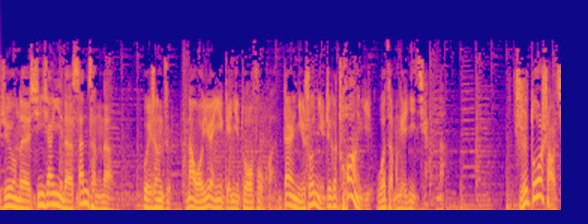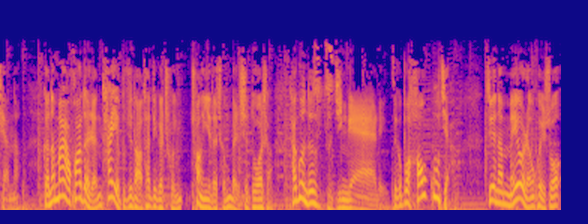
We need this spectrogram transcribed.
是用的心相印的三层的卫生纸，那我愿意给你多付款。但是你说你这个创意，我怎么给你钱呢？值多少钱呢？可能卖花的人他也不知道他这个创创意的成本是多少，他可能都是自己安的，这个不好估价。所以呢，没有人会说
